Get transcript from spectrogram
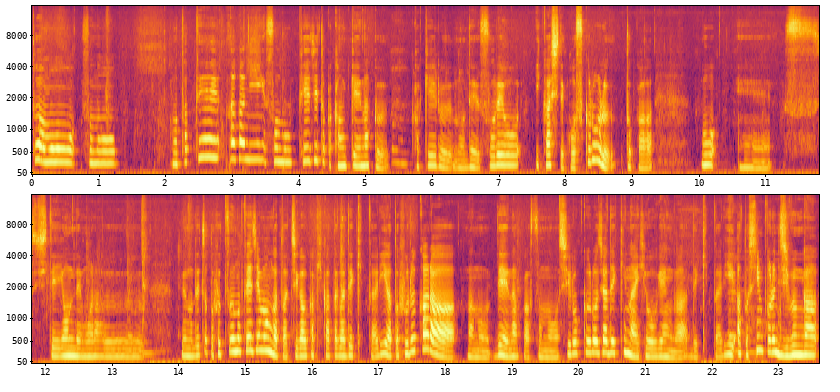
トはもうそのもう縦長にそのページとか関係なく書けるのでそれを生かしてこうスクロールとかを、えーして読んでもらうっていうのでちょっと普通のページ漫画とは違う書き方ができたりあとフルカラーなのでなんかその白黒じゃできない表現ができたりあとシンプルに自分が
